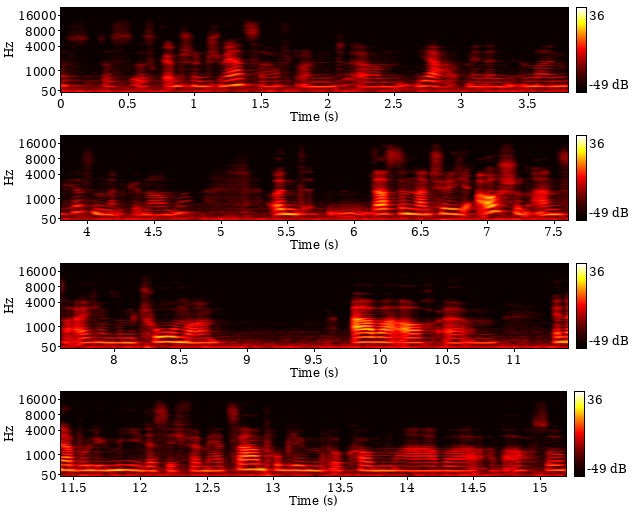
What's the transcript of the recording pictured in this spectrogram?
ist, das ist ganz schön schmerzhaft. Und ähm, ja, mir dann immer ein Kissen mitgenommen. Und das sind natürlich auch schon Anzeichen, Symptome. Aber auch ähm, in der Bulimie, dass ich vermehrt Zahnprobleme bekommen habe, aber auch so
